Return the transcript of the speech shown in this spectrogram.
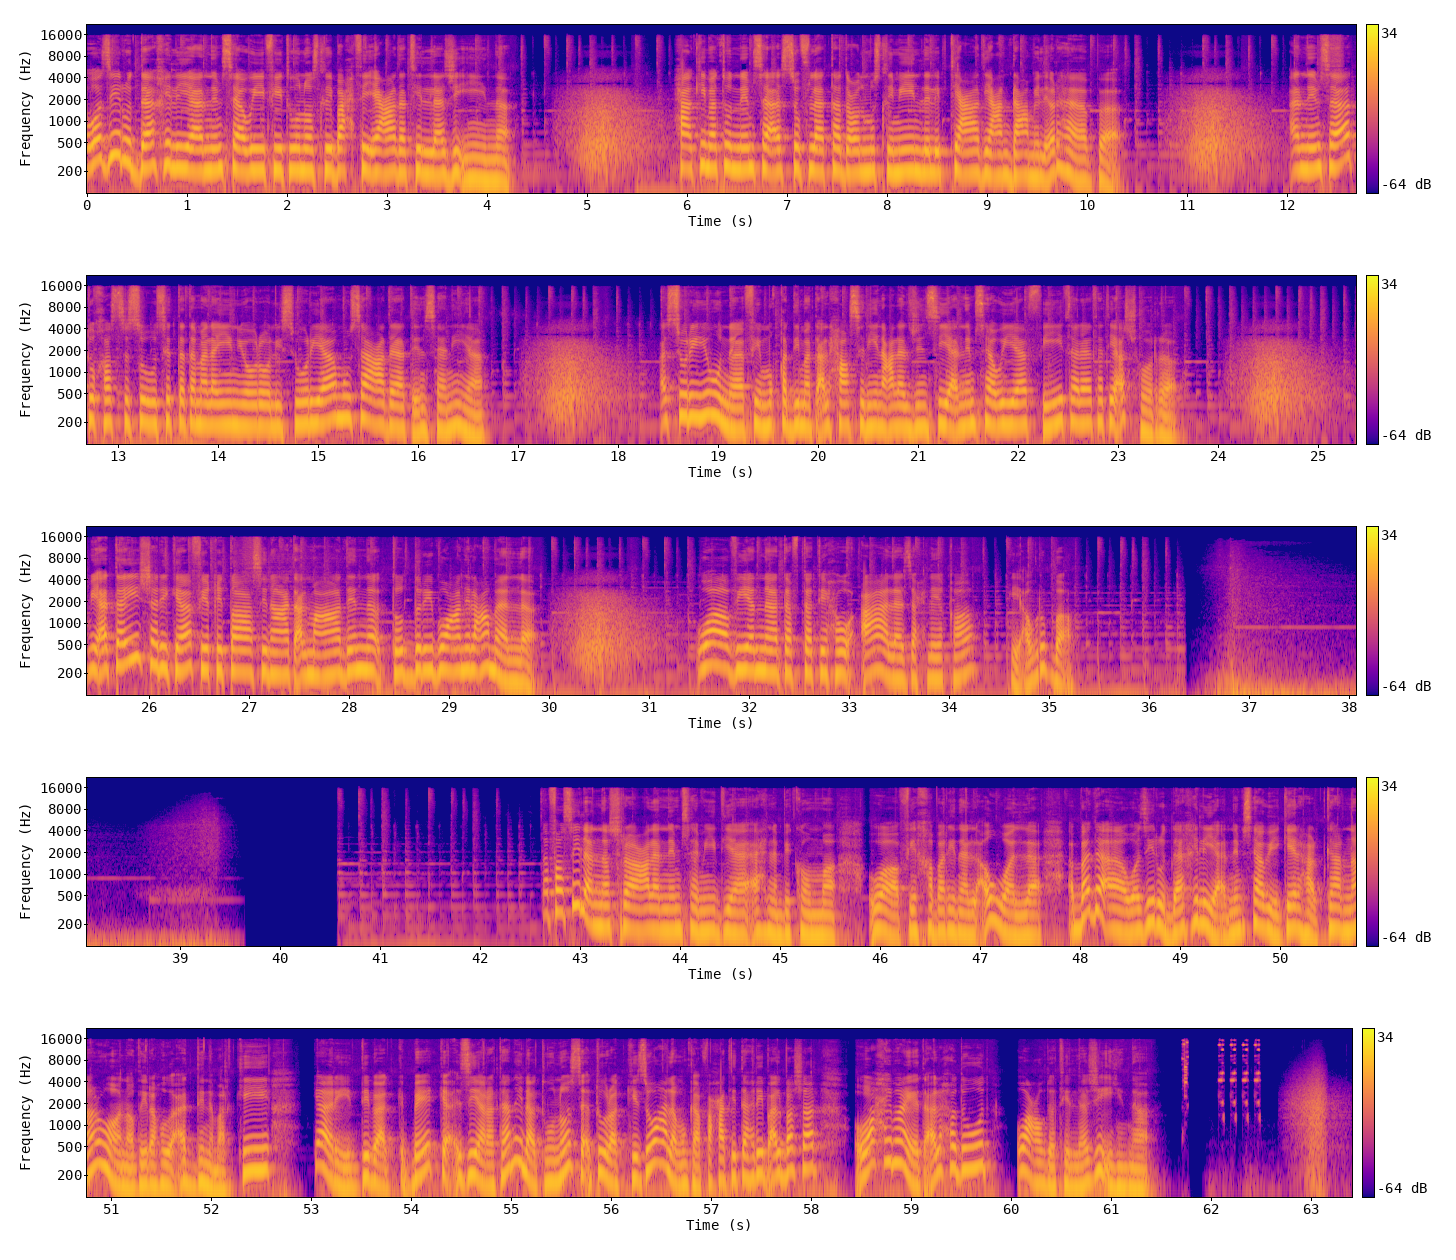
وزير الداخلية النمساوي في تونس لبحث إعادة اللاجئين. حاكمة النمسا السفلى تدعو المسلمين للابتعاد عن دعم الإرهاب. النمسا تخصص ستة ملايين يورو لسوريا مساعدات إنسانية. السوريون في مقدمة الحاصلين على الجنسية النمساوية في ثلاثة أشهر. 200 شركة في قطاع صناعة المعادن تضرب عن العمل. وفيينا تفتتح أعلى زحليقة في أوروبا. تفاصيل النشرة على النمسا ميديا أهلا بكم. وفي خبرنا الأول بدأ وزير الداخلية النمساوي جيرهارد كارنر ونظيره الدنماركي كاري ديبفاد بيك زيارة إلى تونس تركز على مكافحة تهريب البشر وحماية الحدود وعودة اللاجئين.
